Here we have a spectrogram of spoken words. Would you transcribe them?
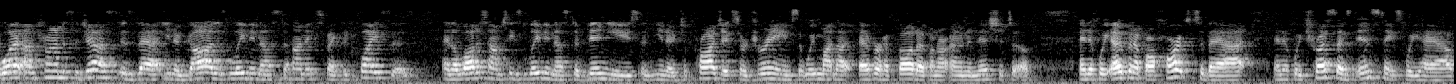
what I'm trying to suggest is that, you know, God is leading us to unexpected places. And a lot of times he's leading us to venues and, you know, to projects or dreams that we might not ever have thought of on our own initiative. And if we open up our hearts to that, and if we trust those instincts we have,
